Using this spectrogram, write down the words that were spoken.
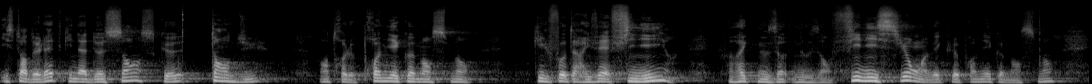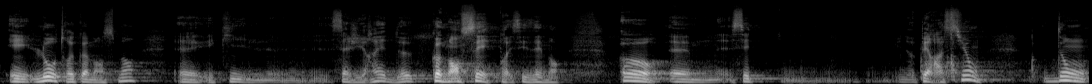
histoire de l'être qui n'a de sens que tendu entre le premier commencement qu'il faut arriver à finir. Il faudrait que nous, en finissions avec le premier commencement et l'autre commencement, euh, qu'il euh, s'agirait de commencer précisément. Or, euh, c'est une opération dont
